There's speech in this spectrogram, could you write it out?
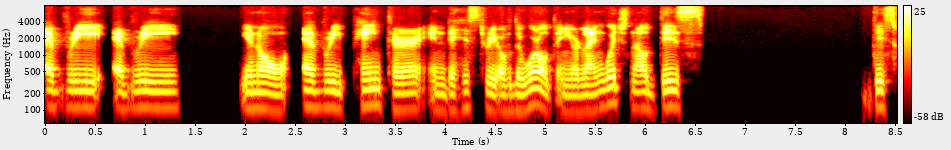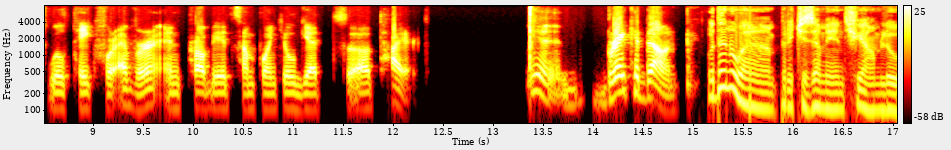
every every you know every painter in the history of the world in your language. Now this this will take forever and probably at some point you'll get uh, tired. Yeah, break it down. U dan huwa preċiżament xi jagħmlu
